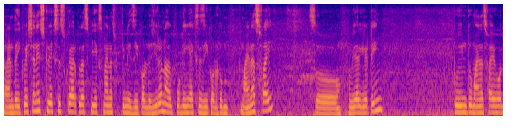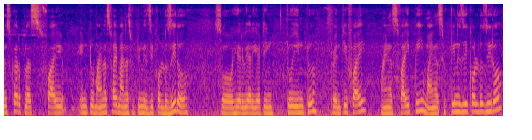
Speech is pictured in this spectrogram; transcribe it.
And the equation is 2x square plus px minus 15 is equal to 0 now putting x is equal to minus 5 so we are getting 2 into minus 5 whole square plus 5 into minus 5 minus 15 is equal to 0 so here we are getting 2 into 25 minus 5p minus 15 is equal to 0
